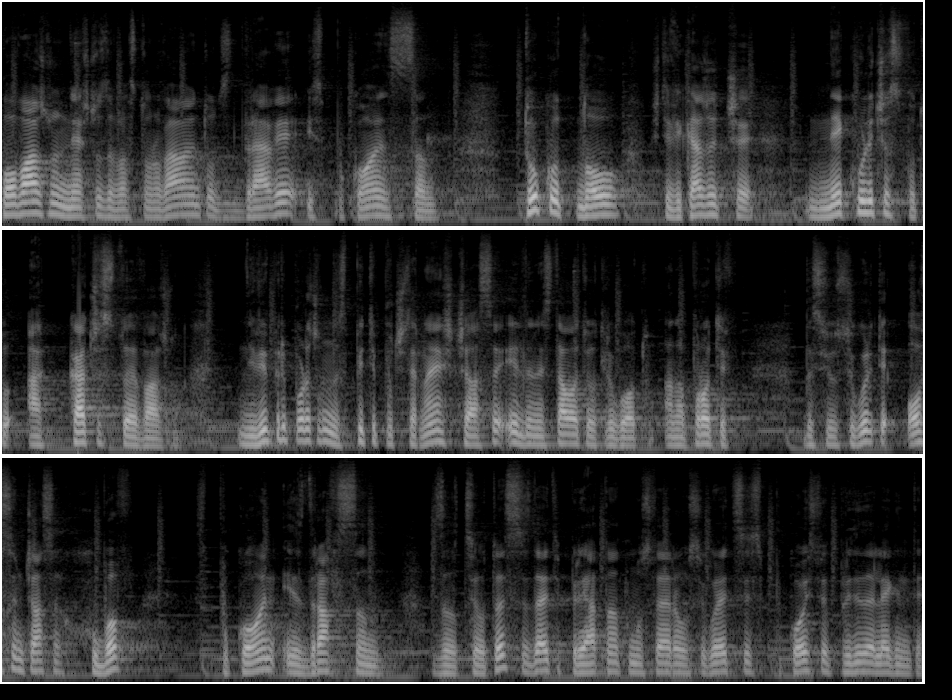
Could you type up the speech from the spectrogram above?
по-важно нещо за възстановяването от здравия и спокоен сън. Тук отново ще ви кажа, че не количеството, а качеството е важно. Не ви препоръчвам да спите по 14 часа или да не ставате от леглото, а напротив, да си осигурите 8 часа хубав, спокоен и здрав сън. За целта си създайте приятна атмосфера, осигурете си спокойствие преди да легнете,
